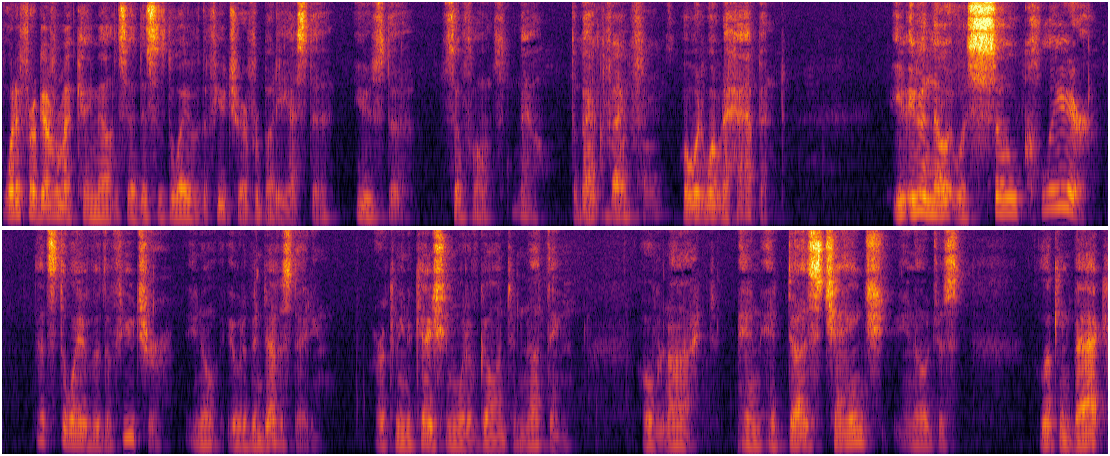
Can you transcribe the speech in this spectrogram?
What if our government came out and said, "This is the wave of the future. Everybody has to use the cell phones now, the bag, Bag phones." phones. What would what would have happened? Even though it was so clear, that's the wave of the future. You know, it would have been devastating our communication would have gone to nothing overnight. And it does change, you know, just looking back,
